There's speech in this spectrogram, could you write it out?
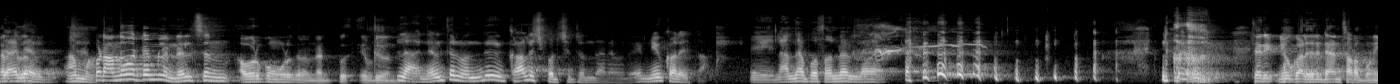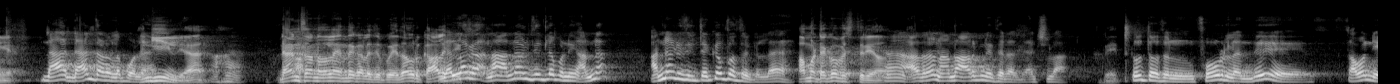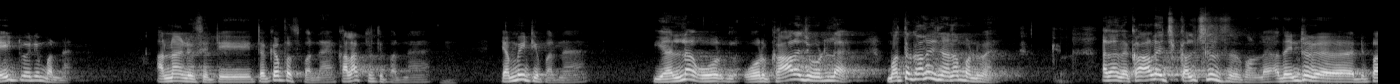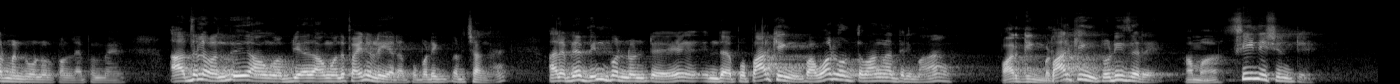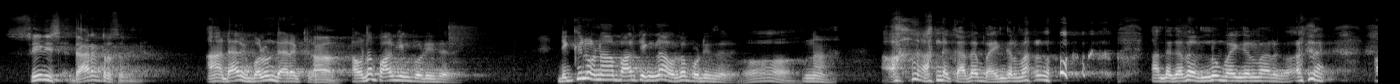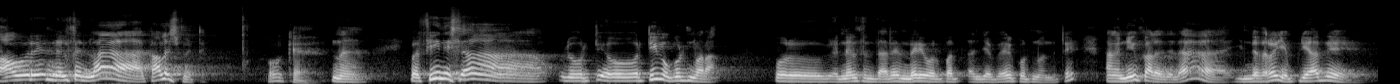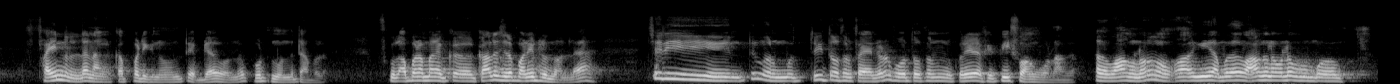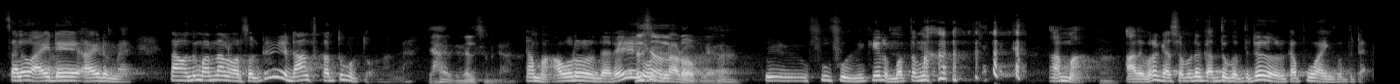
ஜாலியாக இருக்கும். ஆமாம் பட் அந்த மாதிரி டைம்ல நெல்சன் அவருக்கும் உங்களுக்கு நட்பு எப்படி வந்து இல்லை நெல்சன் வந்து காலேஜ் படிச்சுட்டு இருந்தார் அவர். நியூ காலேஜ் தான். ஏய் நான் தான் இப்போ சொன்னேன்ல. சரி நியூ காலேஜ்ல டான்ஸ் ஆட போனீங்க. நான் டான்ஸ் ஆடல போல. அங்கேயும் இல்லையா. டான்ஸ் ஆனதெல்லாம் எந்த காலேஜ் போய்? ஏதாவது ஒரு காலேஜ் எல்லாம் நான் அண்ணா யூனிவர்சிட்டியில் பண்ணி அண்ணா அண்ணா யூனிவர்சிட்டி தெக்கப்பத் இருக்குல்ல? ஆமா டெக்கோ ஃபெஸ்ட் தெரியும் அதெல்லாம் நான் தான் ஆர்கனைசர் அது ஆக்சுவலாக டூ தௌசண்ட் ஃபோர்லேருந்து செவன் எயிட் வரையும் பண்ணேன். அண்ணா யூனிவர்சிட்டி தெக்கப்பஸ் பண்ணேன் கலாக்கிருதி பண்ணேன் எம்ஐடி பண்ணேன். எல்லாம் ஒரு ஒரு காலேஜ் விடல மொத்த காலேஜ் நான் தான் பண்ணுவேன். அதான் அந்த காலேஜ் கல்ச்சுரல்ஸ் இருக்கும்ல அது இன்டர் டிபார்ட்மெண்ட் ஒன்று இருக்கும்ல எப்பவுமே. அதில் வந்து அவங்க அப்படியே அவங்க வந்து ஃபைனல் இயர் அப்போ படி படித்தாங்க அதில் அப்படியே வின் பண்ணணுன்ட்டு இந்த இப்போ பார்க்கிங் இப்போ அவார்டு ஒருத்தர் வாங்கினா தெரியுமா? பார்க்கிங் பார்க்கிங் ப்ரொடியூசரு ஆமா. சீனிஷன்ட்டு. ஸ்ரீனிஷ் டேரக்டர் சொல்லுங்க. ஆ டேரக்ட் பலூன் டேரக்டர். அவர் தான் பார்க்கிங் ப்ரொடியூசர் டிக்கிலோனா பார்க்கிங்கில் அவர் தான் ப்ரொடியூசர் ஓ. என்ன அந்த கதை பயங்கரமாக இருக்கும். அந்த கதை இன்னும் பயங்கரமாக இருக்கும். அவரே நெல்சன்லாம் காலேஜ் மேட்டு ஓகே. என்ன இப்போ சீனிஷ்னா ஒரு ஒரு டீ ஒரு டீமை கூட்டின்னு வரான். ஒரு நெல்சன் தார் இந்த மாதிரி ஒரு பத்து அஞ்சு பேர் கூட்டின்னு வந்துட்டு நாங்கள் நியூ காலேஜில் இந்த தடவை எப்படியாவது ஃபைனலில் நாங்கள் கப் அடிக்கணும்ன்ட்டு எப்படியாவது ஒன்று கூட்டின்னு வந்துட்டாப்புல. ஸ்கூல். அப்போ நம்ம காலேஜில் பண்ணிட்டு இருந்தோம்ல சரின்ட்டு ஒரு three thousand five hundred four thousand choreography fees வாங்குவோம் நாங்கள் அதை வாங்கினோம். வாங்கி நம்ம தான் வாங்கினோடனே செலவு ஆகிட்டே ஆகிடுமே நான் வந்து மறுநாள் வர சொல்லிட்டு டான்ஸ் கற்றுக் கொடுத்தோம் நாங்கள் யாருக்கு ஆமாம் அவரும் இருந்தார். நல்லா ஆடுவாப்லையா ஃபூஃபுக்கு கீழே மொத்தமாக ஆமாம் அதுக்கப்புறம் கஷ்டப்பட்டு கற்று கொடுத்துட்டு ஒரு கப்பு வாங்கி கொடுத்துட்டேன்.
